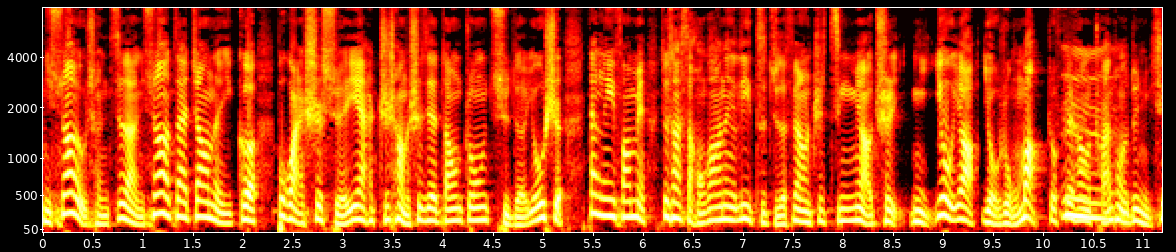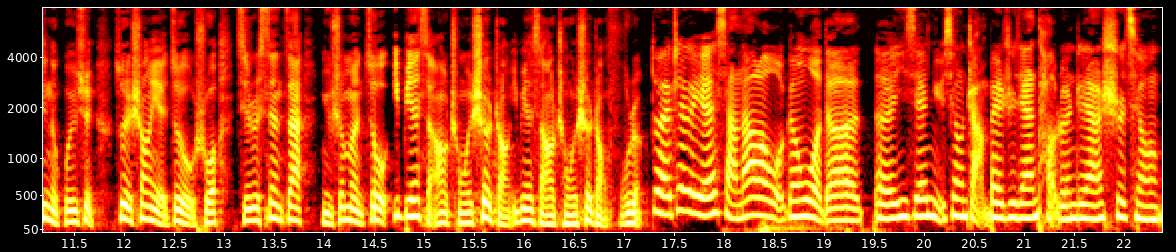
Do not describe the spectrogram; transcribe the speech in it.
你需要有成绩了，你需要在这样的一个不管是学业还是职场的世界当中取得优势。但另一方面，就像小红刚刚那个例子举得非常之精妙，就是你又要有容貌，就非常传统的对女性的规训。所以上野就有说，其实现在女生们就一边想要成为社长，一边想要成为社长夫人。对，这个也想到了我跟我的呃一些女性长辈之间讨论这件事情，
